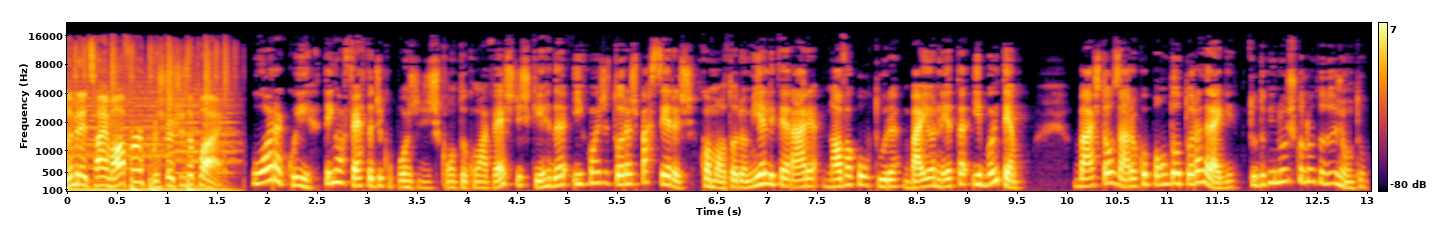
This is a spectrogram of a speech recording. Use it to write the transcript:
Limited time offer, restrictions apply. O Hora Queer tem oferta de cupons de desconto com a Veste Esquerda e com editoras parceiras, como Autonomia Literária, Nova Cultura, Baioneta e Boitempo. Basta usar o cupom Doutora Drag. Tudo minúsculo, tudo junto.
